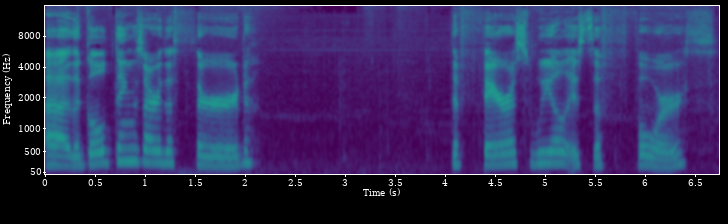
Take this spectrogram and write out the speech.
Uh, the gold things are the third. The Ferris wheel is the fourth.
